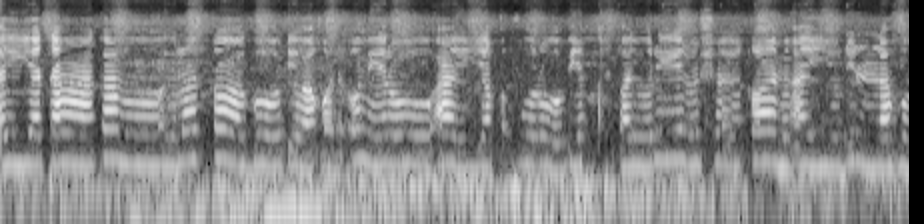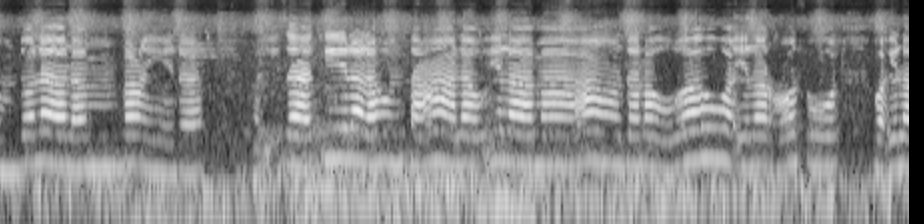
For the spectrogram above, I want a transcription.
أن يتهاكموا إلى الطاغوت وقد أمروا أن يكفروا به ويريد الشيطان أن يدلهم ضلالا بعيدا. فإذا قيل لهم تعالوا إلى ما أنزل الله وإلى الرسول wa ila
